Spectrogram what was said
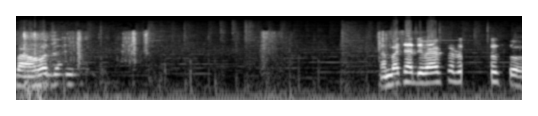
बहुत नंबर चार रिवाइव करो उसको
